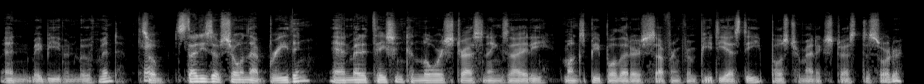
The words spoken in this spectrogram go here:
and maybe even movement. Okay. So studies have shown that breathing and meditation can lower stress and anxiety amongst people that are suffering from PTSD, post-traumatic stress disorder.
